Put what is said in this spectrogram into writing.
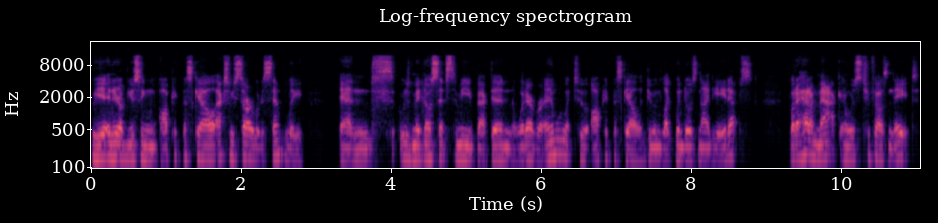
We ended up using Object Pascal. Actually, we started with assembly, and it was made no sense to me back then, whatever. And we went to Object Pascal and doing like Windows 98 apps. But I had a Mac, and it was 2008.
